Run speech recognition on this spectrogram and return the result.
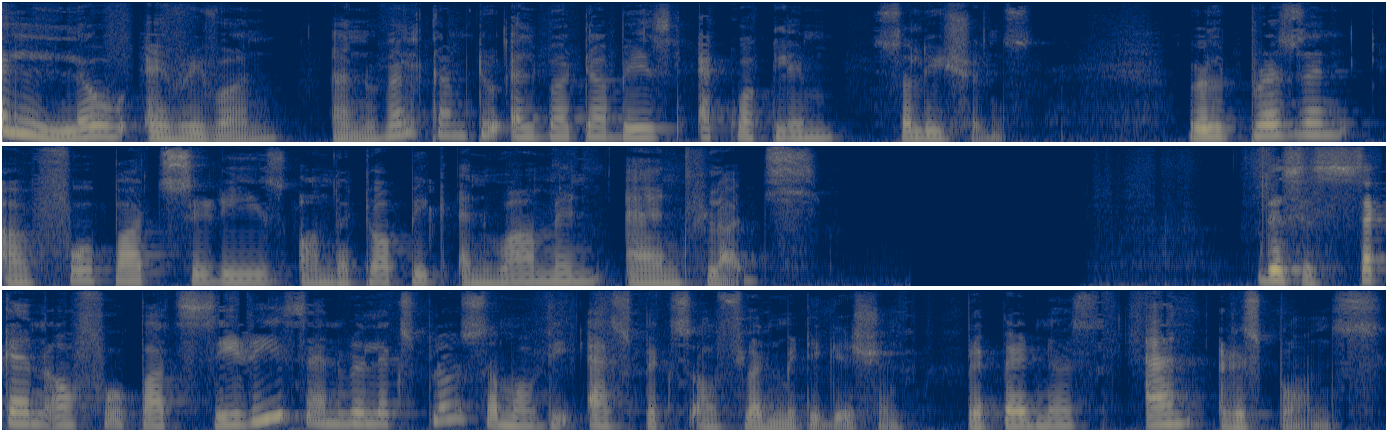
Hello, everyone, and welcome to Alberta based AquaClim Solutions. We'll present our four part series on the topic environment and floods. This is second of four part series and we'll explore some of the aspects of flood mitigation, preparedness and response.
